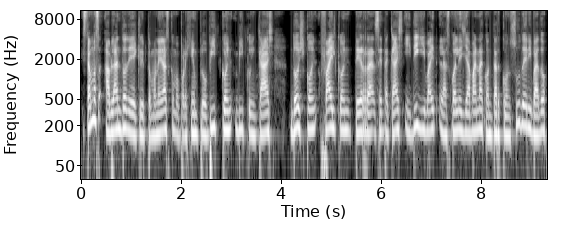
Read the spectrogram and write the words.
Estamos hablando de criptomonedas como por ejemplo Bitcoin, Bitcoin Cash, Dogecoin, Filecoin, Terra, Zcash y Digibyte, las cuales ya van a contar con su derivado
